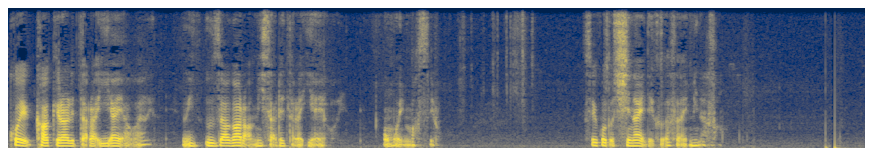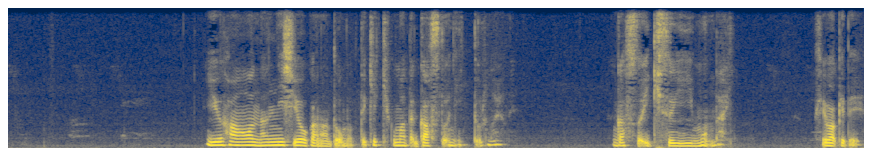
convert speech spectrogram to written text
声かけられたら嫌やわ。うざがらみされたら嫌やわ。思いますよ。そういうことしないでください皆さん。夕飯を何にしようかなと思って結局またガストに行っとるのよね。ガスト行き過ぎ問題。そういうわけで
